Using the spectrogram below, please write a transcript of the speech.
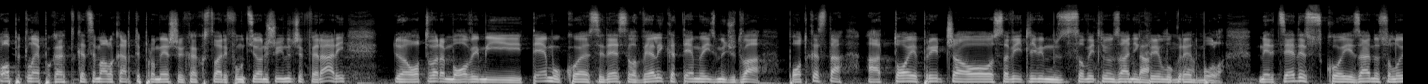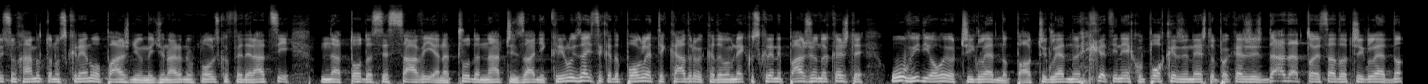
opet lepo kad, kad se malo karte promešaju kako stvari funkcionišu. Inače, Ferrari, otvaramo ovim i temu koja se desila, velika tema između dva podcasta, a to je priča o savitljivim, savitljivim zadnjim da, krilu Red da. Bulla. Mercedes koji je zajedno sa Lewisom Hamiltonom skrenuo pažnju u Međunarodnoj automobilskoj federaciji na to da se savija na čudan način zadnje krilo i zaista kada pogledate kadrove, kada vam neko skrene pažnju, onda kažete, u vidi, ovo je očigledno, pa očigledno je kad ti neko pokaže nešto pa kažeš, da, da, to je sad očigledno,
